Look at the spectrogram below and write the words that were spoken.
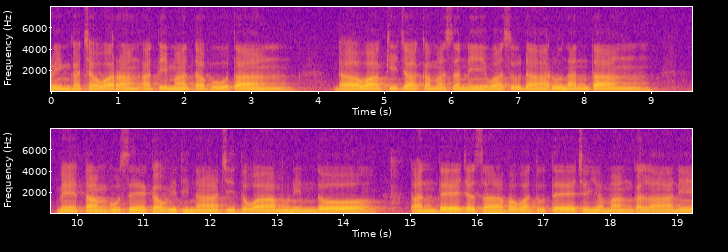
ริงขจวรังอติมาตปูตัง ดาวากิจักรรมสนีวสุดารุนันตัง เมตตัมภูเสกวิธินาจิตวามุนินโด ตันเตจะสาบวตุเตชยมังคลานิ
